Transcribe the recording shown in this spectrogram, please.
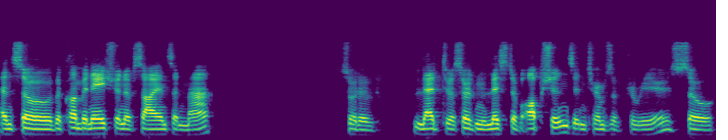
and so the combination of science and math sort of led to a certain list of options in terms of careers. So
